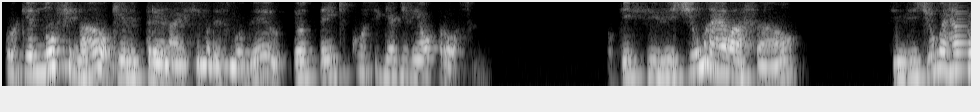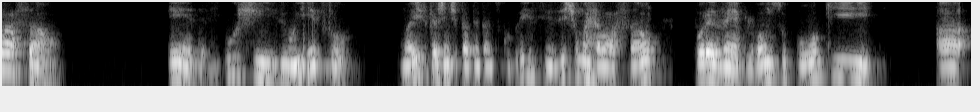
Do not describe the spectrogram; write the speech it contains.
Porque no final que ele treinar em cima desse modelo, eu tenho que conseguir adivinhar o próximo. Porque se existir uma relação, se existir uma relação entre o x e o y, não é isso que a gente está tentando descobrir? Se existe uma relação, por exemplo, vamos supor que a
